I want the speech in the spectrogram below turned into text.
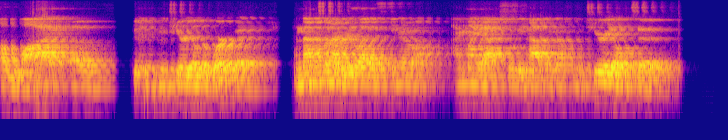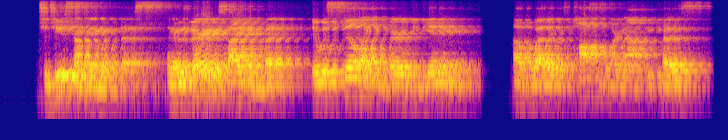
a lot of good material to work with. And that's when I realized, you know, I might actually have enough material to to do something with this. And it was very exciting, but it was still like the very beginning of whether it was possible or not because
